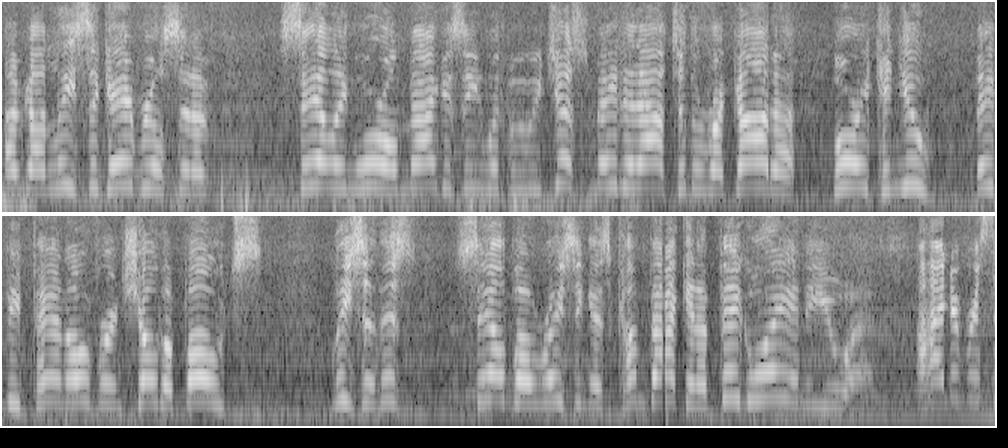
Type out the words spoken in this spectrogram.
I've got Lisa Gabrielson of Sailing World magazine with me. We just made it out to the regatta. Lori, can you maybe pan over and show the boats? Lisa, this sailboat racing has come back in a big way in the U.S. 100%.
